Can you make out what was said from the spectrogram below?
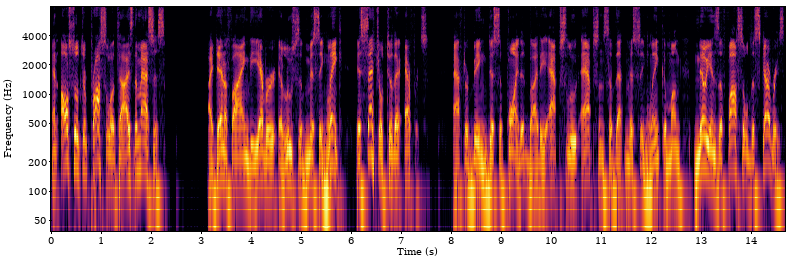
and also to proselytize the masses. Identifying the ever elusive missing link essential to their efforts. After being disappointed by the absolute absence of that missing link among millions of fossil discoveries,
